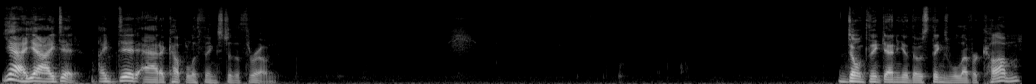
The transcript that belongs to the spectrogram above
Yeah, yeah, I did. I did add a couple of things to the throne. Don't think any of those things will ever come.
